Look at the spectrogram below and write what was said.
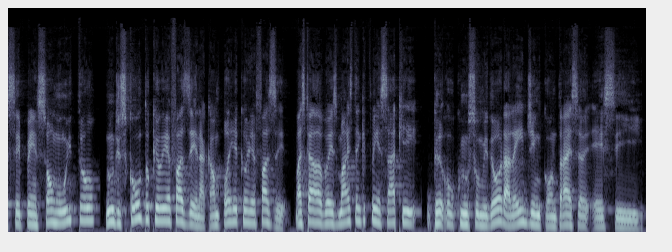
se pensou muito no desconto que eu ia fazer, na campanha que eu ia fazer. Mas cada vez mais tem que pensar que o consumidor, além de encontrar esse, esse,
